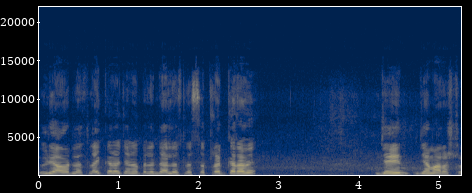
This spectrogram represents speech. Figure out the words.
व्हिडिओ आवडल्यास लाईक करा चॅनल पहिल्यांदा आलं असल्यास सबस्क्राईब करावे. जय हिंद जय महाराष्ट्र.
